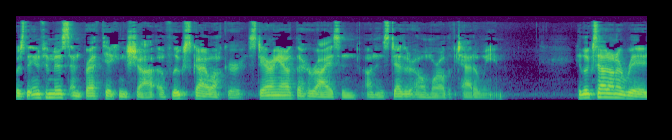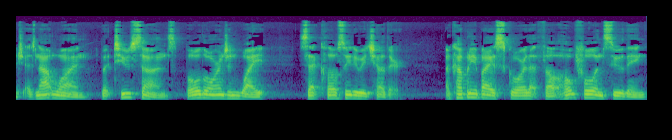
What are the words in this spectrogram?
was the infamous and breathtaking shot of Luke Skywalker staring out at the horizon on his desert homeworld of Tatooine. He looks out on a ridge as not one, but two suns, bold orange and white, set closely to each other accompanied by a score that felt hopeful and soothing,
